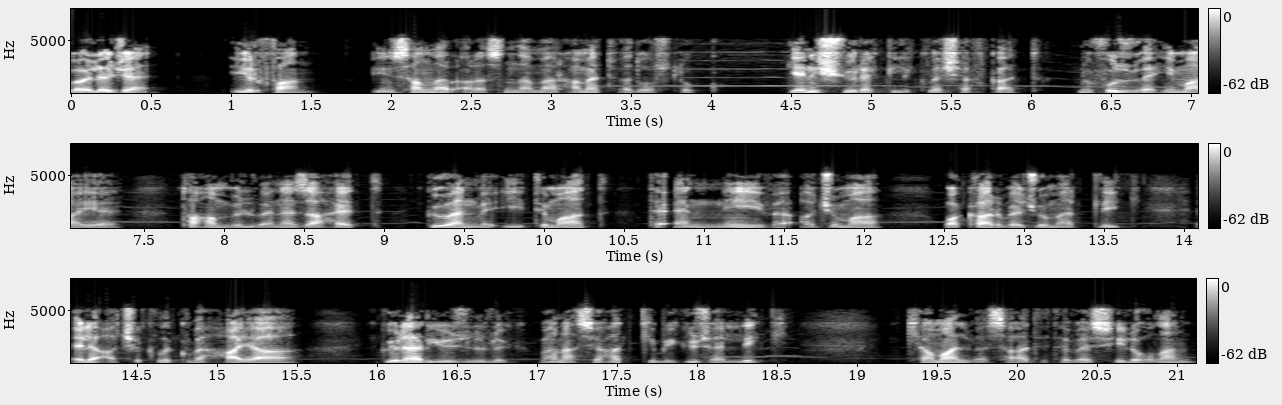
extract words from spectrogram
Böylece irfan, insanlar arasında merhamet ve dostluk, geniş yüreklilik ve şefkat, nüfuz ve himaye, tahammül ve nezahet, güven ve itimat, teenni ve acıma, vakar ve cömertlik, ele açıklık ve haya, güler yüzlülük ve nasihat gibi güzellik, kemal ve saadete vesile olan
